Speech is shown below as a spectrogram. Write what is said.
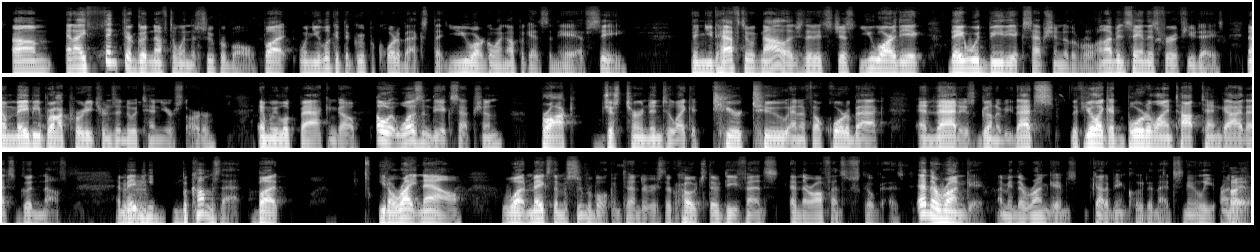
Um, and I think they're good enough to win the Super Bowl. But when you look at the group of quarterbacks that you are going up against in the AFC, then you'd have to acknowledge that it's just you are the they would be the exception to the rule. And I've been saying this for a few days. Now maybe Brock Purdy turns into a 10-year starter and we look back and go, "Oh, it wasn't the exception. Brock just turned into like a tier 2 NFL quarterback and that is going to be that's if you're like a borderline top 10 guy, that's good enough." And maybe mm-hmm. he becomes that. But you know, right now, what makes them a Super Bowl contender is their coach, their defense, and their offensive skill guys, and their run game. I mean, their run game's got to be included in that. It's an elite run oh, game.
